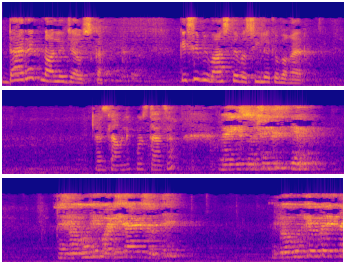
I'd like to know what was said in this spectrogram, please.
ڈائریکٹ نالج ہے اس کا۔ کسی بھی واسطے وسیلے کے بغیر۔ السلام علیکم استاذہ۔ میں یہ سوچ رہی تھی کہ لوگوں کے باڈی گارڈ ہوتے ہیں لوگ ان کے اوپر اتنا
